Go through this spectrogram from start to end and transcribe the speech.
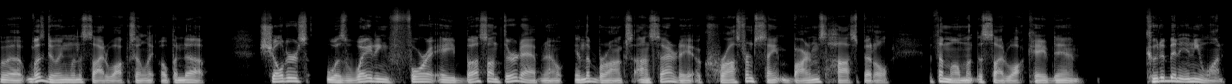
uh, was doing when the sidewalk suddenly opened up. Shoulders was waiting for a bus on 3rd Avenue in the Bronx on Saturday across from St. Barnabas Hospital at the moment the sidewalk caved in. Could have been anyone.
